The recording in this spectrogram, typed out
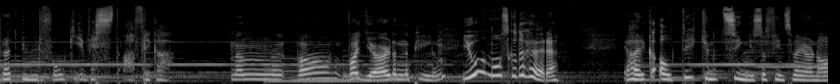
fra et urfolk i Vest-Afrika. Men hva, hva gjør denne pillen? Jo, nå skal du høre. Jeg har ikke alltid kunnet synge så fint som jeg gjør nå.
